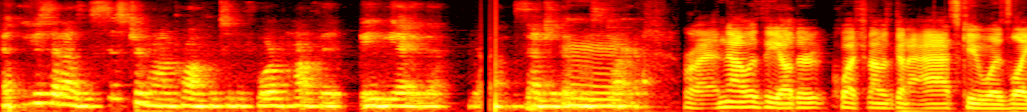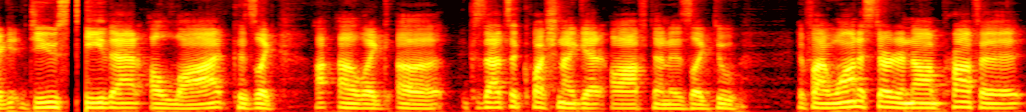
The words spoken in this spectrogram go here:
and use that as a sister nonprofit to the for-profit ABA that uh, center that we Mm. started. Right. And that was the other question I was going to ask you was like, do you see that a lot? Because like, uh, like, uh, because that's a question I get often is like, do if I want to start a nonprofit,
